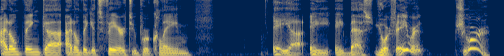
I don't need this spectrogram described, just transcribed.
I don't think uh, I don't think it's fair to proclaim a uh, a a best your favorite. Sure.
